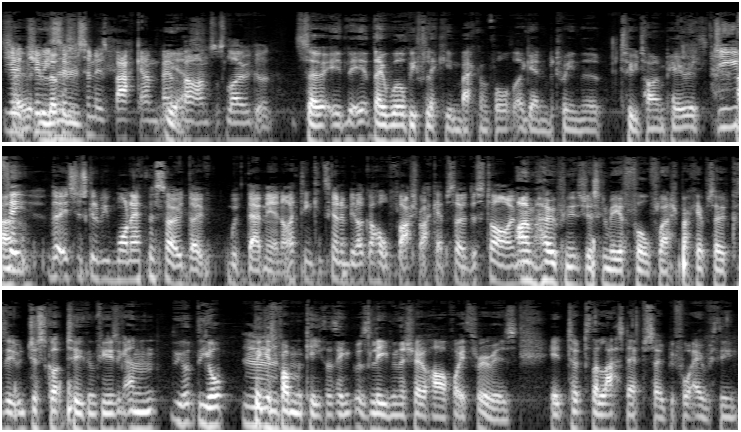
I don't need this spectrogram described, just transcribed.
yeah, So Jimmy looks- Simpson is back and Ben Yes. Barnes was Logan. So it, it, they will be flicking back and forth again between the two time periods. Do you think that it's just going to be one episode though with them in? I think it's going to be like a whole flashback episode this time. I'm hoping it's just going to be a full flashback episode because it just got too confusing. And your, your Mm. biggest problem, Keith, I think, was leaving the show halfway through. Is it took to the last episode before everything,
